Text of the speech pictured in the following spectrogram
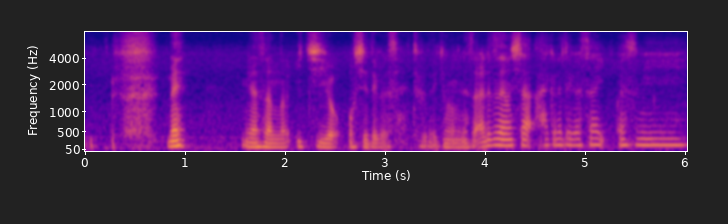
ね。皆さんの1位を教えてください。ということで今日も皆さんありがとうございました。早く寝てください。おやすみ。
